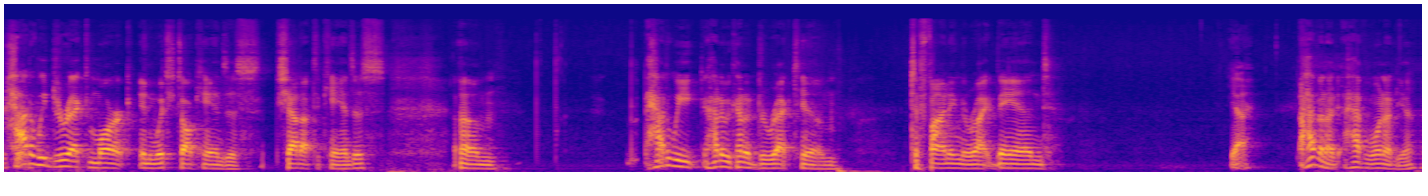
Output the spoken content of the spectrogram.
Sure. How do we direct Mark in Wichita, Kansas? Shout out to Kansas. Um, how do we how do we kind of direct him to finding the right band? yeah, I have an idea, I have one idea.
